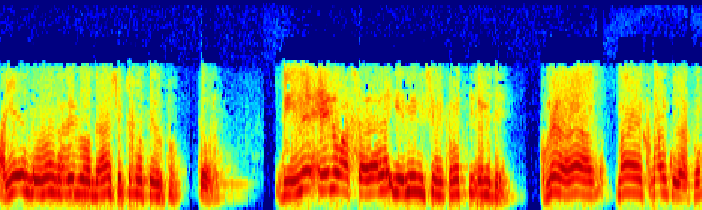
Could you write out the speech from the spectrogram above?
עיין ואומר הלב בהודעה שצריך לבטל אותו. טוב. והנה אלו עשרה ימי ניסים, אני קראתי למדי. אומר הרב, מה הנקודה פה?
